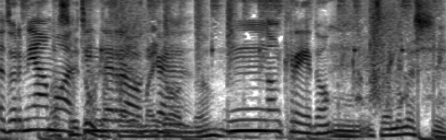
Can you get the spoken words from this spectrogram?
Maiden, torniamo a Tinder Rock. Mm, non credo. Mm, secondo me sì.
